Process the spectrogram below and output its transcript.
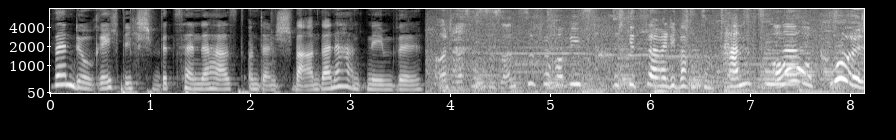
Wenn du richtig Schwitzhände hast und dein Schwarm deine Hand nehmen will. Und was hast du sonst so für Hobbys? Ich geht's da mal die Woche zum Tanzen. Oh, cool.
